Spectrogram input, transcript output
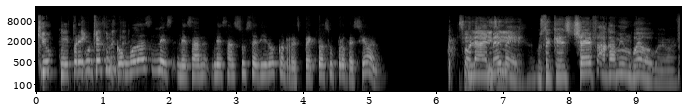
¿qué, qué preguntas incómodas les, les, han, les han sucedido con respecto a su profesión. Sí, Hola, el sí, meme. Usted que es chef, hágame un huevo, weón.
